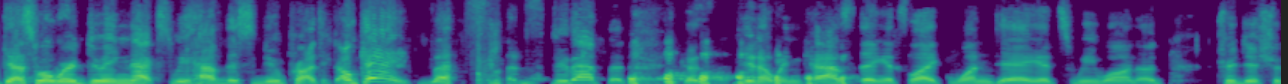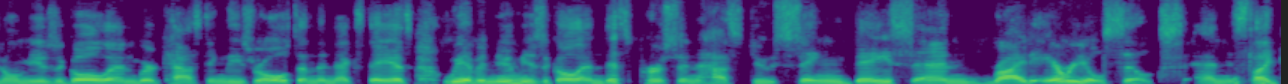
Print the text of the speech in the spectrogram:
Guess what we're doing next? We have this new project. Okay, let's let's do that then. Because you know, in casting, it's like one day it's we want a traditional musical and we're casting these roles and the next day is we have a new musical and this person has to sing bass and ride aerial silks and it's like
